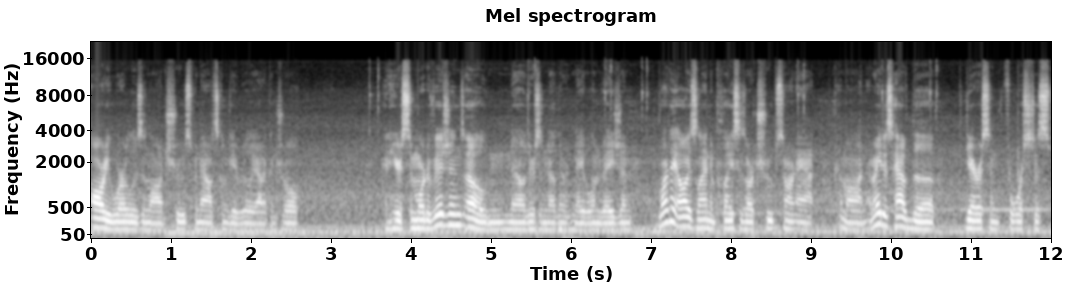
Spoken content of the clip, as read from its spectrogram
already were losing a lot of troops, but now it's going to get really out of control. And here's some more divisions. Oh, no, there's another naval invasion. Why do they always land in places our troops aren't at? Come on. I may just have the garrison force just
